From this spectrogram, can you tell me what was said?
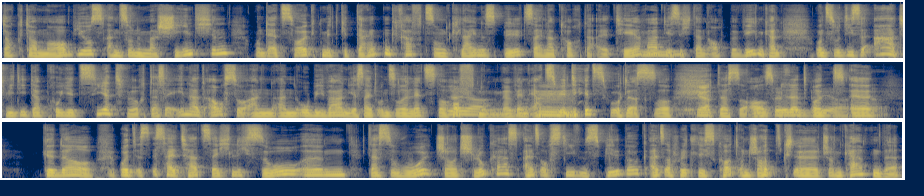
Dr. Morbius an so einem Maschinchen und erzeugt mit Gedankenkraft so ein kleines Bild seiner Tochter Altera, mhm. die sich dann auch bewegen kann. Und so diese Art, wie die da projiziert wird, das erinnert auch so an, an Obi-Wan, ihr seid unsere letzte Hoffnung, ja, ja. Ne? wenn R2D2 mhm. das so, ja. das so ausbildet. Und äh, Genau. Und es ist halt tatsächlich so, ähm, dass sowohl George Lucas als auch Steven Spielberg, als auch Ridley Scott und John, äh, John Carpenter,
